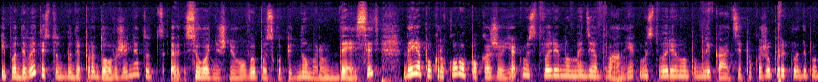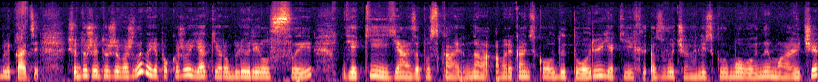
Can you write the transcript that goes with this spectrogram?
і подивитись, тут буде продовження тут сьогоднішнього випуску під номером 10, де я покроково покажу, як ми створюємо медіаплан, як ми створюємо публікації, покажу приклади публікацій. Що дуже дуже важливо, я покажу, як я роблю рілси, які я запускаю на американську аудиторію, які їх озвучую англійською мовою, не маючи.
